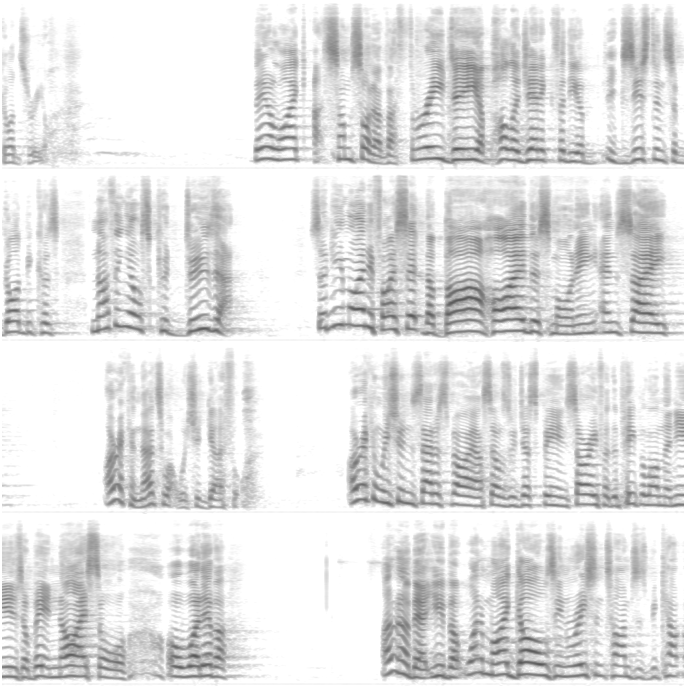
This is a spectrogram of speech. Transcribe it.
God's real. They're like some sort of a 3D apologetic for the existence of God because nothing else could do that. So, do you mind if I set the bar high this morning and say, I reckon that's what we should go for? I reckon we shouldn't satisfy ourselves with just being sorry for the people on the news or being nice or, or whatever. I don't know about you, but one of my goals in recent times has become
